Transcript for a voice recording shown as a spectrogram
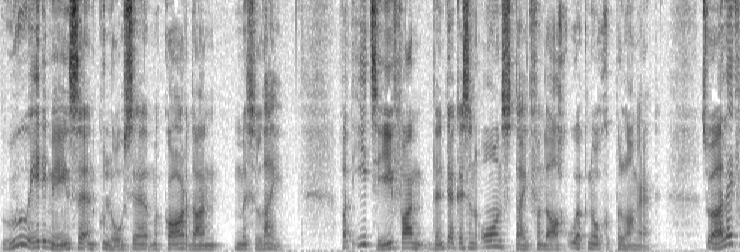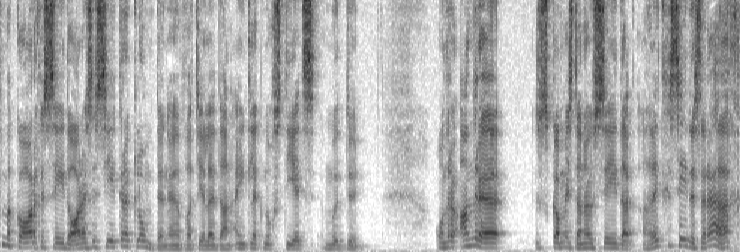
hoe het die mense in Kolosse mekaar dan mislei? Wat iets hiervan dink ek is in ons tyd vandag ook nog belangrik. So hulle het vir mekaar gesê daar is 'n sekere klomp dinge wat jy dan eintlik nog steeds moet doen. Onder andere kan mens dan nou sê dat hulle het gesê dis reg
